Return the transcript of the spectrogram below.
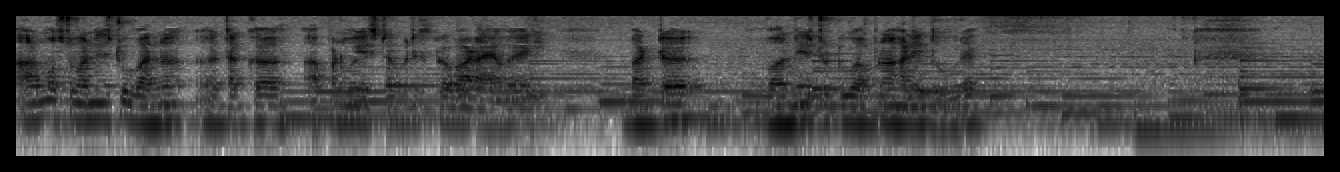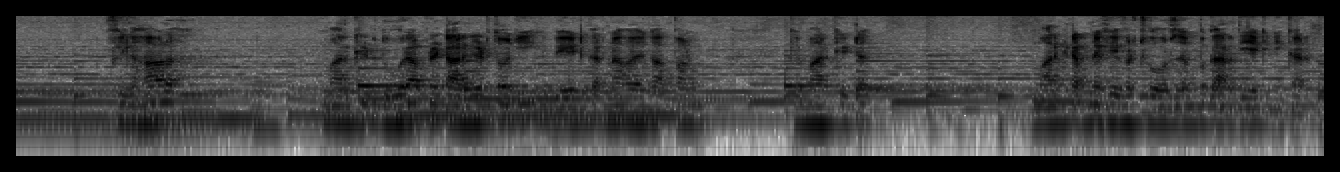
ਆਲਮੋਸਟ 1:1 ਅਹ ਤੱਕ ਆਪਾਂ ਨੂੰ ਇਸ ਟਾਈਮ ਰਿਸਕ ਰਿਵਾਰਡ ਆਇਆ ਹੋਇਆ ਜੀ ਬਟ 1:2 ਆਪਣਾ ਹਾਲੇ ਦੂਰ ਹੈ ਫਿਲਹਾਲ ਮਾਰਕੀਟ ਦੂਰ ਹੈ ਆਪਣੇ ਟਾਰਗੇਟ ਤੋਂ ਜੀ ਵੇਟ ਕਰਨਾ ਹੋਏਗਾ ਆਪਾਂ ਨੂੰ ਕਿ ਮਾਰਕੀਟ ਮਾਰਕੀਟ ਆਪਣੇ ਫੇਵਰ ਚ ਹੋਰ ਜੰਪ ਕਰਦੀ ਹੈ ਕਿ ਨਹੀਂ ਕਰਦੀ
